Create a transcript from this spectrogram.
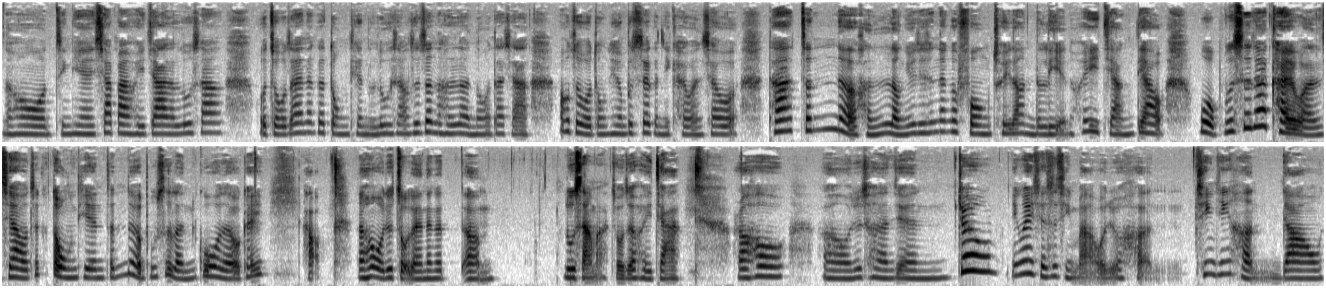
然后我今天下班回家的路上，我走在那个冬天的路上，是真的很冷哦。大家，澳洲我冬天不是在跟你开玩笑哦，它真的很冷，尤其是那个风吹到你的脸会僵掉。我不是在开玩笑，这个冬天真的不是人过的，OK？好，然后我就走在那个嗯路上嘛，走着回家，然后嗯我就突然间就因为一些事情吧，我就很。心情很 down，，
